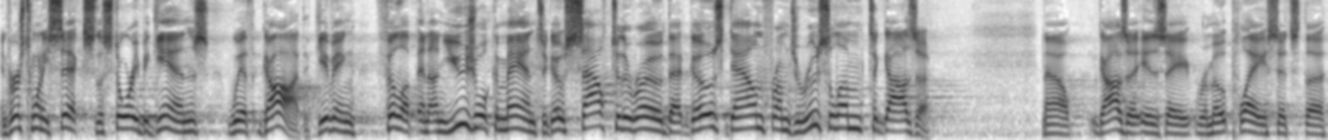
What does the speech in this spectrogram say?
In verse 26, the story begins with God giving Philip an unusual command to go south to the road that goes down from Jerusalem to Gaza. Now, Gaza is a remote place. It's the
